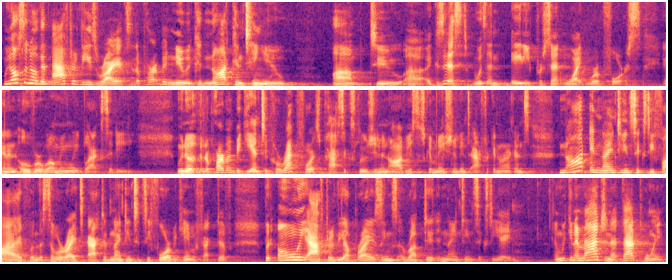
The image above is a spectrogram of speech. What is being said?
We also know that after these riots, the department knew it could not continue um, to uh, exist with an 80% white workforce in an overwhelmingly black city. We know that the department began to correct for its past exclusion and obvious discrimination against African Americans, not in 1965 when the Civil Rights Act of 1964 became effective, but only after the uprisings erupted in 1968. And we can imagine at that point,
